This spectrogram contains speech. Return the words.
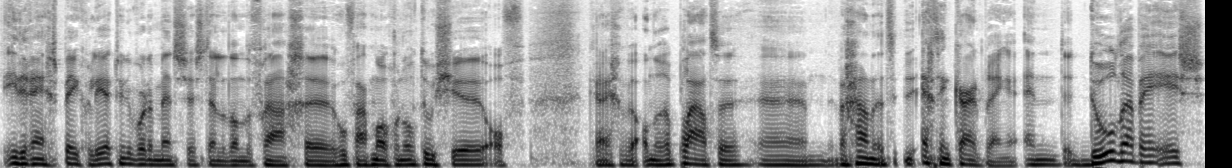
iedereen gespeculeerd. Nu worden mensen stellen dan de vraag: uh, hoe vaak mogen we nog douchen? Of krijgen we andere platen? Uh, we gaan het echt in kaart brengen. En het doel daarbij is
